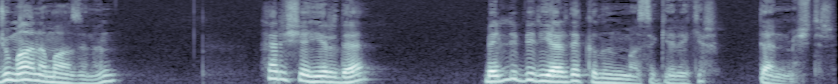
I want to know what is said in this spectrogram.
cuma namazının her şehirde belli bir yerde kılınması gerekir denmiştir.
